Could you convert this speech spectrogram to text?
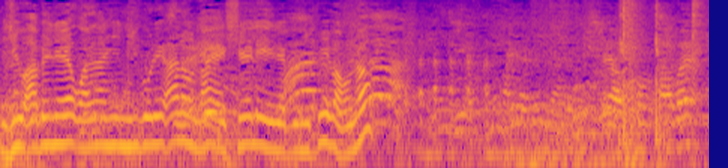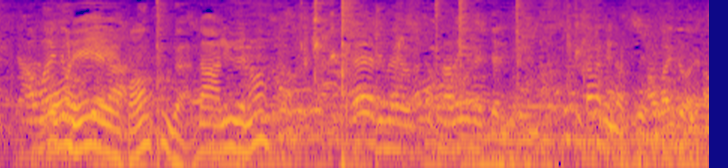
ဒီယူအပင်းနဲ့ဝါသရှင်ညီကိုတွေအားလုံး like and share လေးနဲ့ကူညီပေးပါအောင်နော် ဟုတ်တယ်ခေါင်းခုတာအตาလေးပဲနော်အဲဒီမဲ့နားလေးနဲ့ကြက်တောင်းနေတာအောက်ပိုင်းကျော်တယ်အေ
